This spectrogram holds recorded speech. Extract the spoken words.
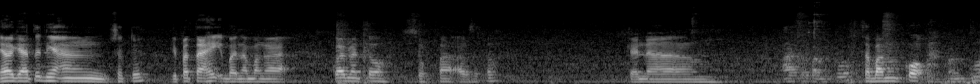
Yan, gato niya ang sa to. Ipatahi iba ng mga kuan man to. Sofa. Ano sa to? Kanang Ah, sa bangko. sa bangko. Bangko.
